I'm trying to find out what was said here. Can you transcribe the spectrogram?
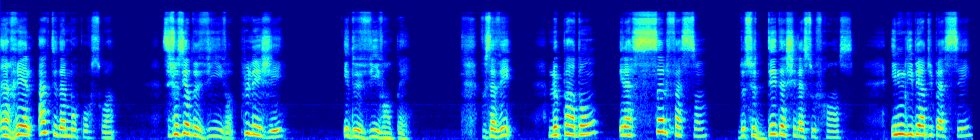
un réel acte d'amour pour soi. C'est choisir de vivre plus léger et de vivre en paix. Vous savez, le pardon est la seule façon de se détacher de la souffrance. Il nous libère du passé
